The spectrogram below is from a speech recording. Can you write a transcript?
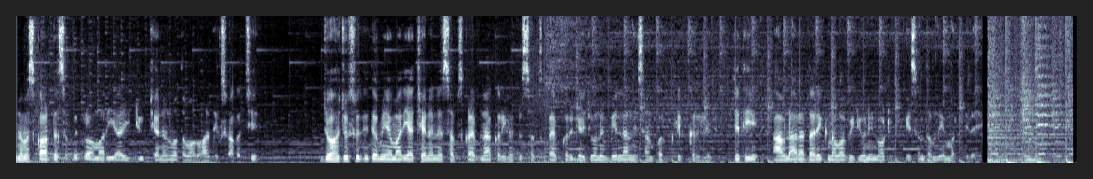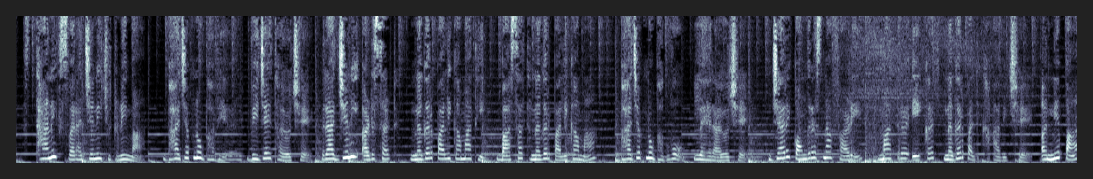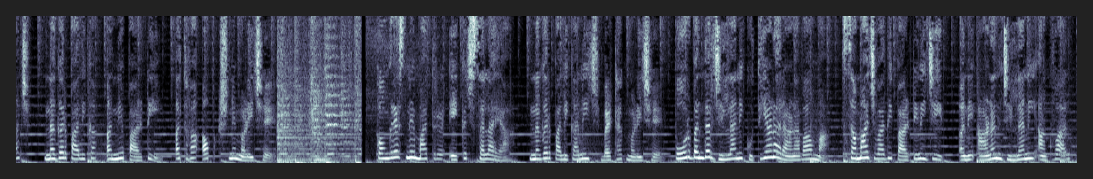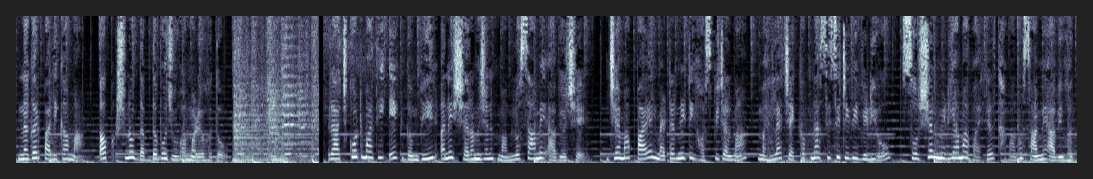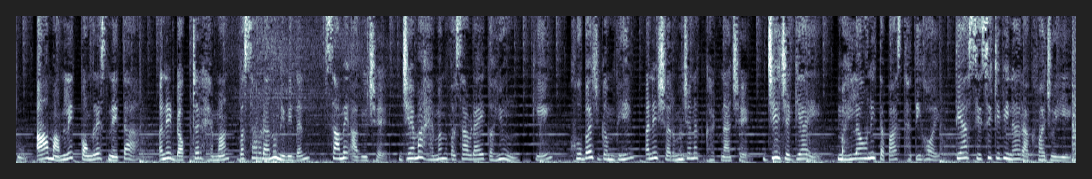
નમસ્કાર દર્શક મિત્રો, અમારી આ યુટ્યુબ ચેનલમાં તમારું હાર્દિક સ્વાગત છે. જો હજુ સુધી તમે અમારી આ ચેનલને સબસ્ક્રાઇબ ના કરી હોય તો સબસ્ક્રાઇબ કરી લેજો અને બેલના નિશાન પર ક્લિક કરી લેજો. જેથી આવનારા દરેક નવા વિડીયોની નોટિફિકેશન તમને મળતી રહે. સ્થાનિક સ્વરાજ્યની ચૂંટણીમાં ભાજપનો ભવ્ય વિજય થયો છે. રાજ્યની અડસઠ નગરપાલિકામાંથી બાસઠ નગરપાલિકામાં ભાજપનો ભગવો લહેરાયો છે. જ્યારે કોંગ્રેસના ફાળે માત્ર એક જ નગરપાલિકા આવી છે. અન્ય પાંચ નગરપાલિકા, અન્ય પાર્ટી અથવા અપક્ષને મળી છે. કોંગ્રેસને માત્ર એક જ સલાયા નગરપાલિકાની જ બેઠક મળી છે. પોરબંદર જિલ્લાની કુતિયાણા રાણાવાવમાં સમાજવાદી પાર્ટીની જીત અને આણંદ જિલ્લાની આંકવાલ નગરપાલિકામાં અપક્ષનો દબદબો જોવા મળ્યો હતો. રાજકોટમાંથી એક ગંભીર અને શરમજનક મામલો સામે આવ્યો છે, જેમાં પાયલ મેટર્નિટી હોસ્પિટલમાં મહિલા ચેકઅપના સીસીટીવી વીડિયો સોશિયલ મીડિયામાં વાયરલ થવાનું સામે આવ્યું હતું. આ મામલે કોંગ્રેસ નેતા અને ડોક્ટર હેમાંગ વસાવડાનું નિવેદન સામે આવ્યું છે, જેમાં હેમાંગ વસાવડાએ કહ્યું કે, ખૂબ જ ગંભીર અને શરમજનક ઘટના છે. જે જગ્યાએ મહિલાઓની તપાસ થતી હોય, ત્યાં સીસીટીવી ન રાખવા જોઈએ.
